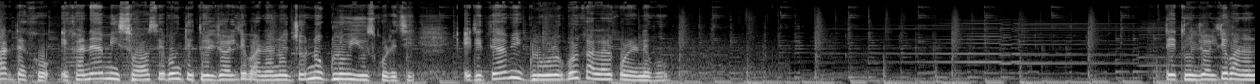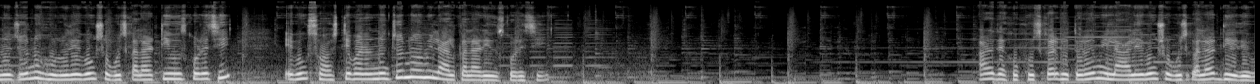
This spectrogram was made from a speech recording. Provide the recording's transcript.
আর দেখো, এখানে আমি সস এবং তেঁতুল জলটি বানানোর জন্য গ্লু ইউজ করেছি। এটিতে আমি গ্লুর ওপর কালার করে নেব। তেঁতুল জলটি বানানোর জন্য হলুদ এবং সবুজ কালারটি ইউজ করেছি এবং সসটি বানানোর জন্য আমি লাল কালার ইউজ করেছি। আর দেখো, ফুচকার ভেতরে আমি লাল এবং সবুজ কালার দিয়ে দেব।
